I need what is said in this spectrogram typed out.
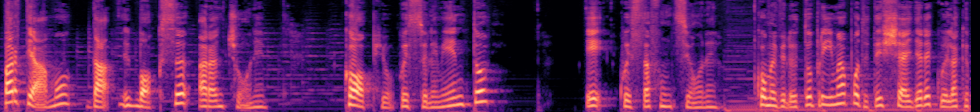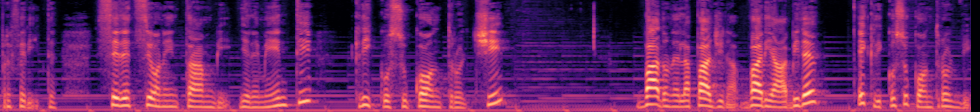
Partiamo dal box arancione. Copio questo elemento e questa funzione. Come vi ho detto prima, potete scegliere quella che preferite. Seleziono entrambi gli elementi, clicco su CTRL C, vado nella pagina variabile e clicco su CTRL V.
